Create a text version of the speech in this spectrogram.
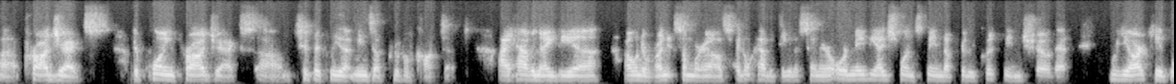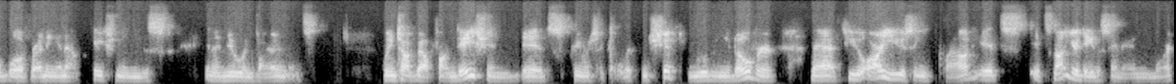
Uh, projects, deploying projects, um, typically that means a proof of concept. I have an idea, I want to run it somewhere else. I don't have a data center, or maybe I just want to stand up really quickly and show that we are capable of running an application in this in a new environment. When you talk about foundation, it's pretty much like a lift and shift, moving it over that you are using cloud. It's it's not your data center anymore,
